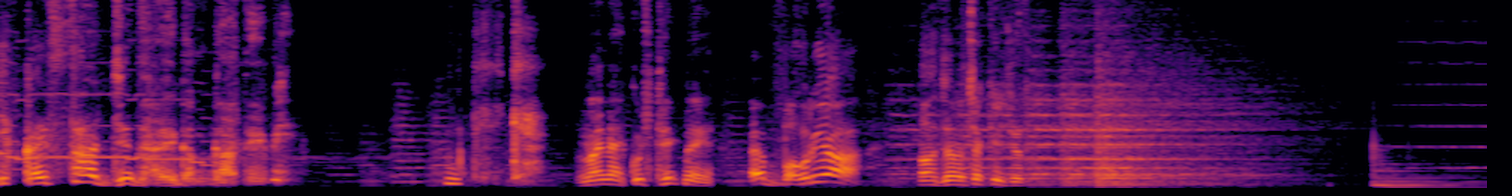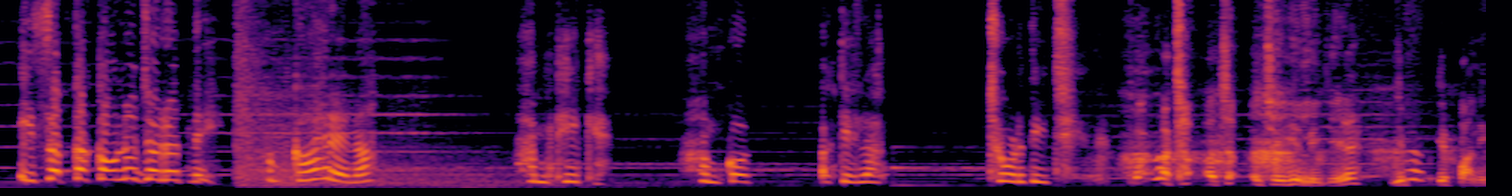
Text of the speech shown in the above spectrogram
ये कैसा जिद है गंगा देवी? ठीक है। नहीं नहीं कुछ ठीक नहीं है। बहुरिया हाँ जरा चेक कीजिए। इस सब का कोनो ज़रूरत नहीं। हम कह रहे ना? हम ठीक है। हमको अकेला छोड़ दीजिए। अच्छा अच्छा अच्छा ये लीजिए ये ये पानी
